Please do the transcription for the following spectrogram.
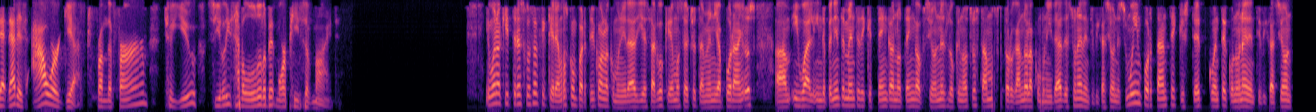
that that is our gift from the firm to you, so you at least have a little bit more peace of mind. Y bueno, aquí tres cosas que queremos compartir con la comunidad y es algo que hemos hecho también ya por años. igual, independientemente de que tenga o no tenga opciones, lo que nosotros estamos otorgando a la comunidad es una identificación. Es muy importante que usted cuente con una identificación.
